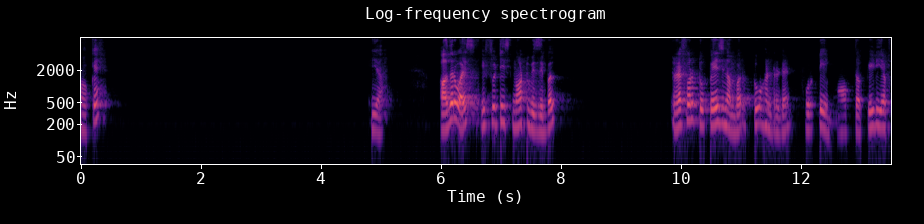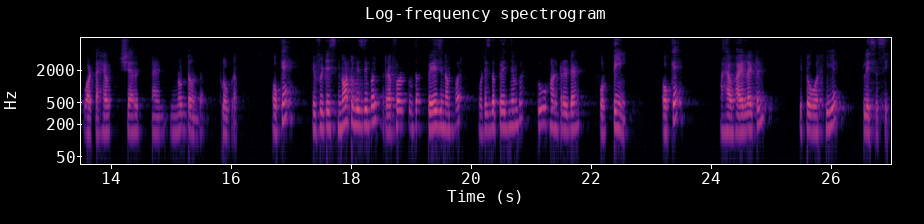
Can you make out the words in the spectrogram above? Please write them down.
Okay. Yeah. Otherwise if it is not visible refer to page number 214 of the pdf what i have shared and note down the program. Okay. If it is not visible refer to the page number. What is the page number? 214 okay? I have highlighted it over here. Please see.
